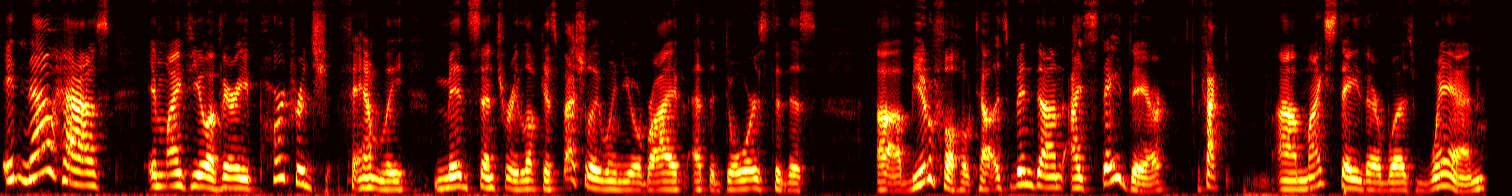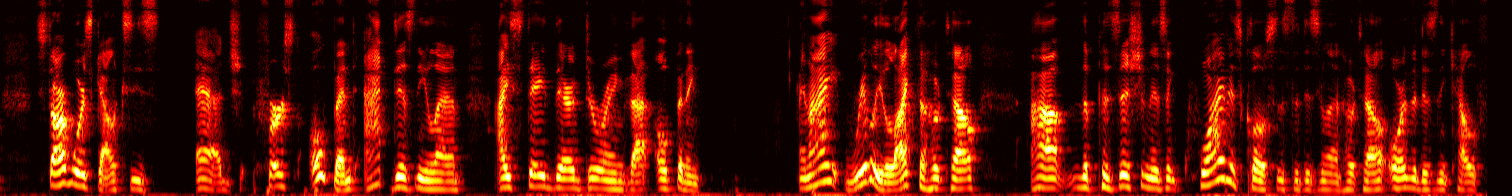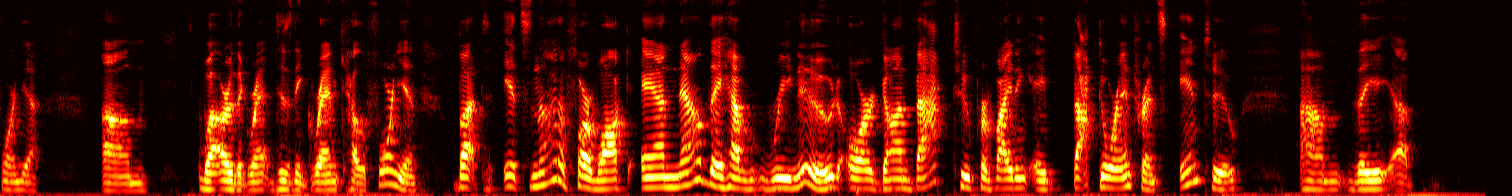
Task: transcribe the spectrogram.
It now has in my view, a very Partridge family mid century look, especially when you arrive at the doors to this uh, beautiful hotel. It's been done, I stayed there. In fact, uh, my stay there was when Star Wars Galaxy's Edge first opened at Disneyland. I stayed there during that opening. And I really like the hotel. Uh, the position isn't quite as close as the Disneyland Hotel or the Disney California, um, well, or the Grand, Disney Grand Californian, but it's not a far walk. And now they have renewed or gone back to providing a backdoor entrance into um, the uh,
